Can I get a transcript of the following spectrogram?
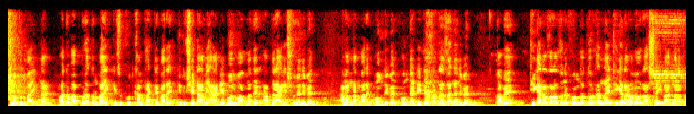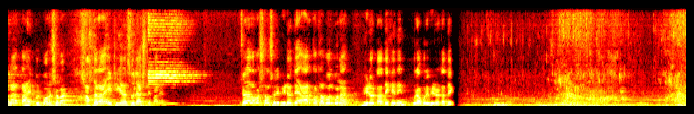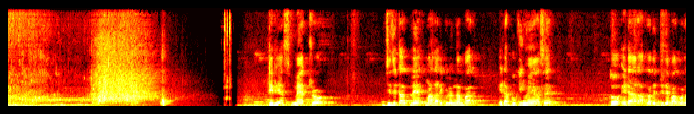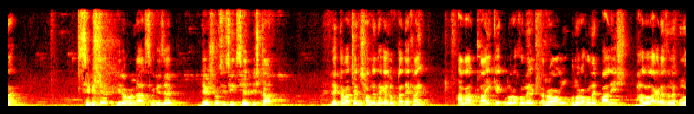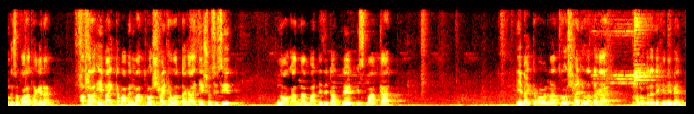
নতুন বাইক না। হয়তো বা পুরাতন বাইক, কিছু খুদখাম থাকতে পারে, কিন্তু সেটা আমি আগে বলব আপনাদের, আপনারা আগে শুনে নেবেন। আমার নাম্বারে ফোন দিবেন, ফোন দেওয়ার ডিটেলস আপনারা জানিয়ে নেবেন। তবে ঠিকানা জানার জন্য ফোন দেওয়ার দরকার নাই। ঠিকানা হলো রাজশাহী বাগমারা থানা, তাহিরপুর পৌরসভা। আপনারা এই ঠিকানা চলে আসতে পারেন। চলে যাব সরাসরি ভিডিওতে, আর কথা বলব না। ভিডিওটা দেখে নিন, পুরোপুরি ভিডিওটা দেখ টিভিএস মেট্রো ডিজিটাল প্লেট মাদারীপুরের নাম্বার এটা বুকিং হয়ে আছে। তো এটা আর আপনাদের দিতে পারব না। সিবিজেড হিরো হন্ডার সিবিজেড দেড়শো সিসির সেলফ স্টার দেখতে পাচ্ছেন, সামনে থেকে লুকটা দেখাই। আমার বাইকে কোনো রকমের রং, কোনো রকমের পালিশ, ভালো লাগানোর জন্য কোনো কিছু করা থাকে না। আপনারা এই বাইকটা পাবেন মাত্র ষাট হাজার টাকায়। দেড়শো সিসির নগার number digital plate smart card এই বাইকটা পাবেন মাত্র ষাট হাজার টাকায় ভালো করে দেখে নেবেন।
